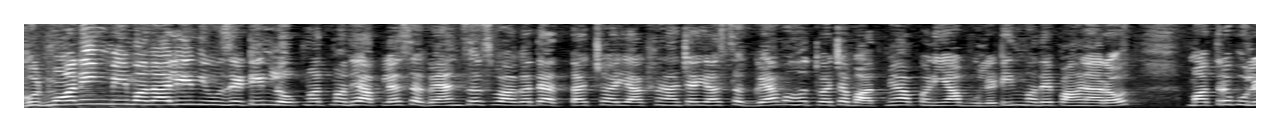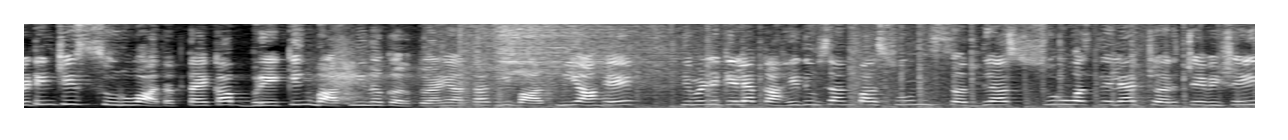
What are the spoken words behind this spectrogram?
गुड मॉर्निंग मी मनाली. न्यूज एटीन लोकमतमध्ये आपल्या सगळ्यांचं स्वागत आहे. आत्ताच्या या क्षणाच्या या सगळ्या महत्त्वाच्या बातम्या आपण या बुलेटिनमध्ये पाहणार आहोत. मात्र बुलेटिनची सुरुवात आता एका ब्रेकिंग बातमीनं करतोय आणि आता ही बातमी आहे ती म्हणजे गेल्या काही दिवसांपासून सध्या सुरू असलेल्या चर्चेविषयी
